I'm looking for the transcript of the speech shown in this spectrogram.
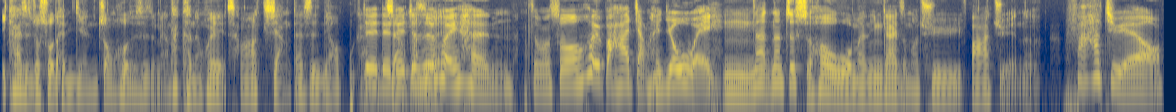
一开始就说的很严重，或者是怎么样，他可能会想要讲，但是你要不敢讲。对对对，就是会很怎么说，会把它讲很优美。嗯，那那这时候我们应该怎么去发掘呢？发掘哦，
